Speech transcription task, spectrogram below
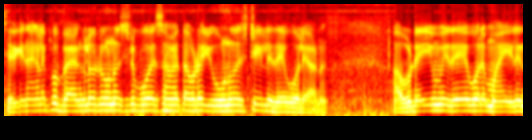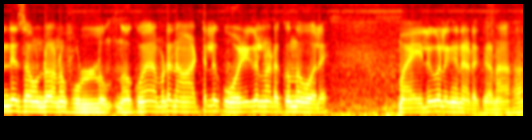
ശരിക്കും ഞങ്ങളിപ്പോൾ ബാംഗ്ലൂർ യൂണിവേഴ്സിറ്റി പോയ സമയത്ത് അവിടെ യൂണിവേഴ്സിറ്റിയിൽ ഇതേപോലെയാണ്. അവിടെയും ഇതേപോലെ മയിലിന്റെ സൗണ്ടാണ് ഫുള്ളും നോക്കുമ്പോൾ നമ്മുടെ നാട്ടിൽ കോഴികൾ നടക്കുന്ന പോലെ മയിലുകൾ ഇങ്ങനെ നടക്കുകയാണ് ആഹാ.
